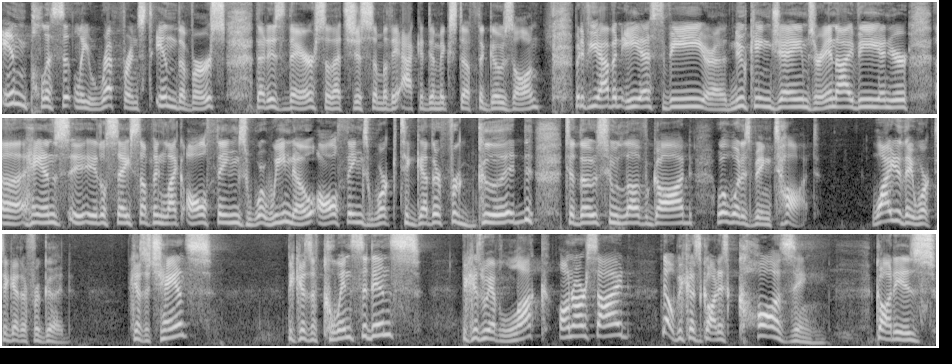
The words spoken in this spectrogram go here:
implicitly referenced in the verse that is there. So that's just some of the academic stuff that goes on. But if you have an ESV or a New King James or NIV in your uh, hands, it'll say something like, All things, where we know all things work together for good to those who love God. Well, what is being taught? Why do they work together for good? Because of chance? Because of coincidence? Because we have luck on our side? No, because God is causing, God is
